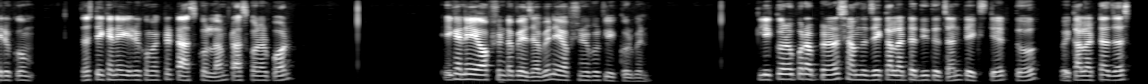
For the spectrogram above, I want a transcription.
এরকম জাস্ট এখানে এরকম একটা টাচ করলাম টাচ করার পর এখানে এই অপশনটা পেয়ে যাবেন, এই অপশনের উপর ক্লিক করবেন। ক্লিক করার পর আপনারা সামনে যে কালারটা দিতে চান টেক্সটের তো ওই কালারটা জাস্ট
